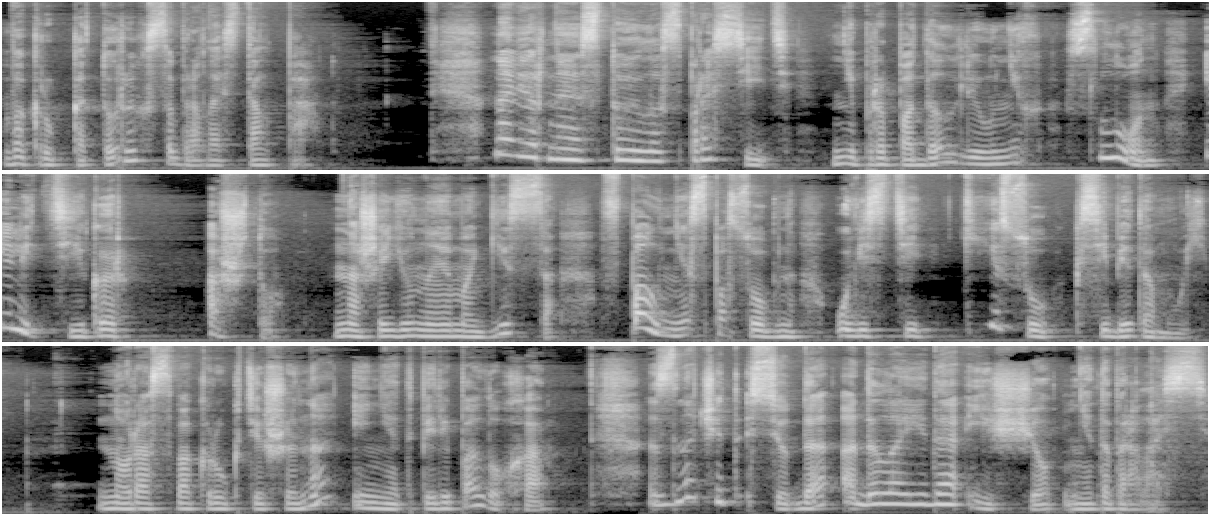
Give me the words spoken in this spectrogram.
вокруг которых собралась толпа. Наверное, стоило спросить, не пропадал ли у них слон или тигр. А что, наша юная магисса вполне способна увести кису к себе домой. Но раз вокруг тишина и нет переполоха, значит, сюда Аделаида еще не добралась.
